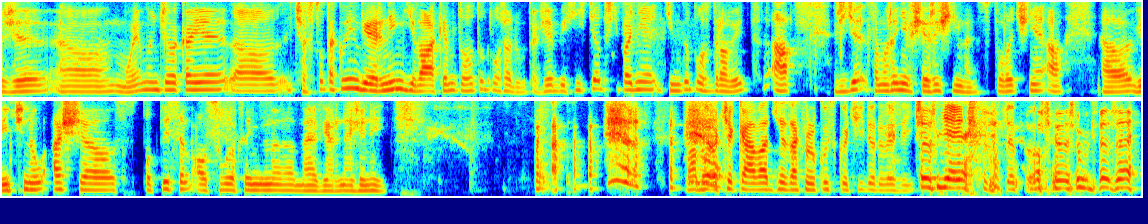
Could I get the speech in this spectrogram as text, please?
že uh, moje manželka je uh, často takovým věrným divákem tohoto pořadu, takže bych ji chtěl případně tímto pozdravit a říct, že samozřejmě vše řešíme společně a uh, většinou až uh, s podpisem a odsouhlasením mé věrné ženy. Máme očekávat, že za chvilku skočí do dveří. Přesně, otevřou dveře.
